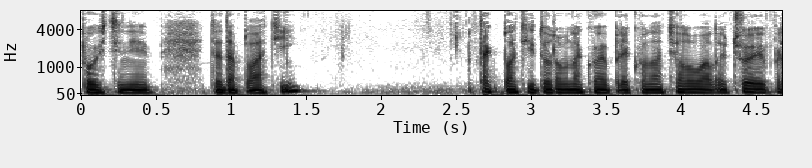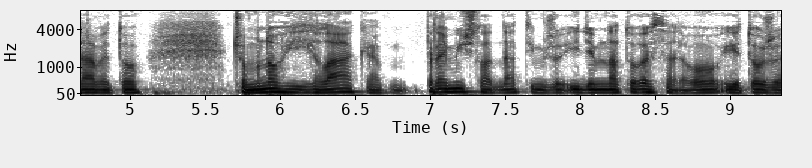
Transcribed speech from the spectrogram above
poistenie teda platí tak platí to rovnako aj pre konateľov, ale čo je práve to, čo mnohých láka premýšľať nad tým, že idem na to SRO, je to, že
